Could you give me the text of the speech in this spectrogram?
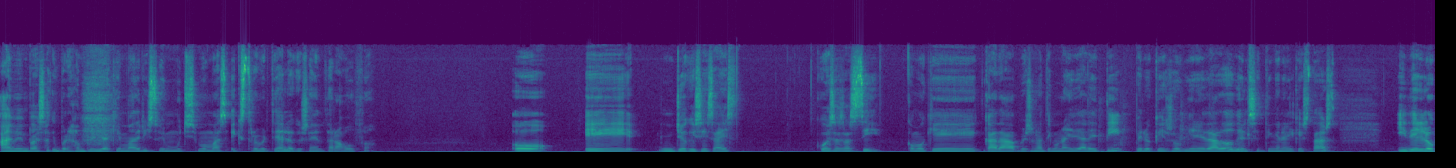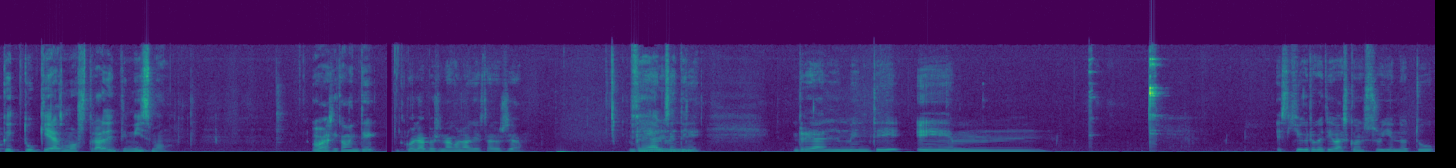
a mí me pasa que, por ejemplo, yo aquí en Madrid soy muchísimo más extrovertida de lo que soy en Zaragoza. O, eh, yo qué sé, ¿sabes? Cosas así. Como que cada persona tiene una idea de ti, pero que eso viene dado del setting en el que estás y de lo que tú quieras mostrar de ti mismo. O básicamente con la persona con la que estás, o sea. Sí, al realmente. setting. Realmente. em, es que yo creo que te vas construyendo tú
